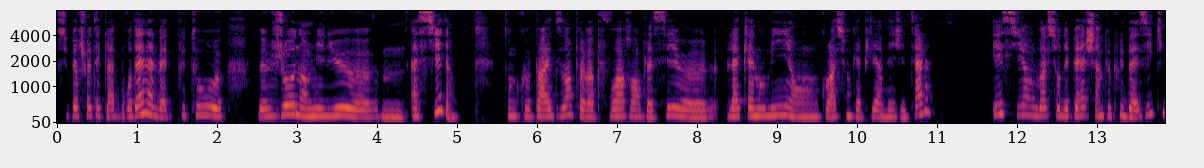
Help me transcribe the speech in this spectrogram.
super chouette avec la Bourdaine. Elle va être plutôt euh, euh, jaune en milieu acide. Donc par exemple, elle va pouvoir remplacer la camomille en coloration capillaire végétale. Et si on va sur des pH un peu plus basiques,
